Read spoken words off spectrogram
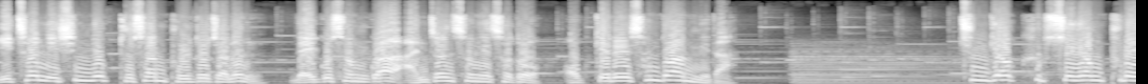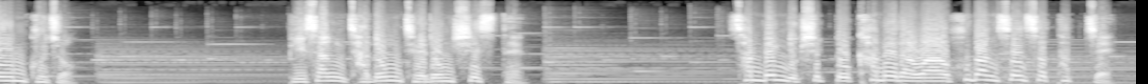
2026 두산 불도저는 내구성과 안전성에서도 업계를 선도합니다. 충격 흡수형 프레임 구조. 비상 자동 제동 시스템. 360도 카메라와 후방 센서 탑재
